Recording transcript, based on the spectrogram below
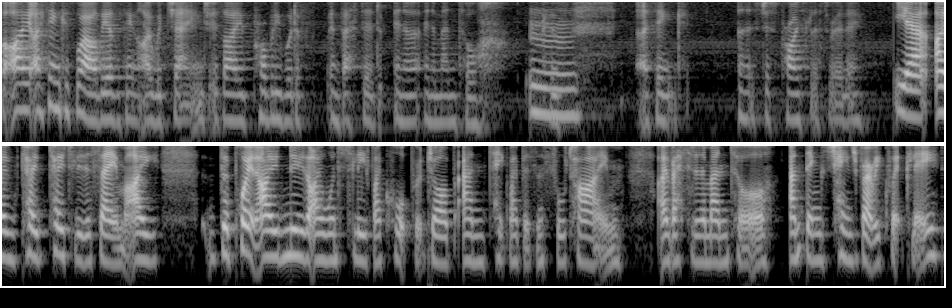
But I, I think as well, the other thing I would change is I probably would have invested in a in a mentor because Mm. I think it's just priceless, really. Yeah, I'm to- totally the same. I the point I knew that I wanted to leave my corporate job and take my business full time. I invested in a mentor, and things changed very quickly.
